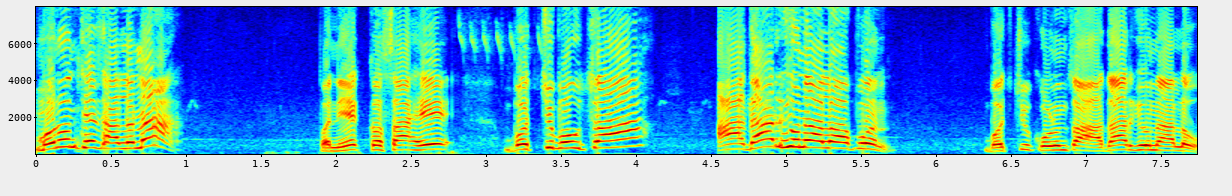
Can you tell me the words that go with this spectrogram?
म्हणून ते झालं ना. पण एक कसं आहे बच्चू भाऊचा आधार घेऊन आलो आपण. बच्चू कोळूंचा आधार घेऊन आलो.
